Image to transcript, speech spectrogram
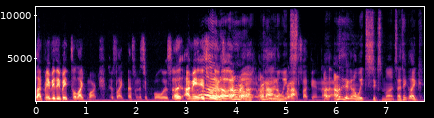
Like maybe they wait till like March because like that's when the Super Bowl is. Uh, I mean, it's really don't know. to I don't know. I don't We're think they're not. gonna wait We're not fucking. I, I don't Uh, think they're gonna wait six months. I think like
